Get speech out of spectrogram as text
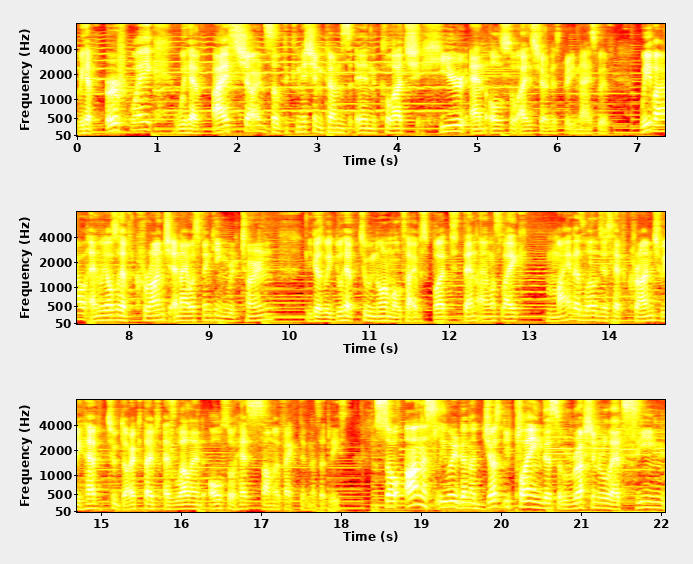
We have Earthquake, we have Ice Shard, so Technician comes in clutch here, and also Ice Shard is pretty nice with Weavile, and we also have Crunch, and I was thinking Return, because we do have two normal types, but then I was like, might as well just have Crunch, we have two dark types as well, and also has some effectiveness at least. So honestly, we're gonna just be playing this Russian roulette, seeing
